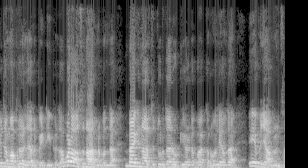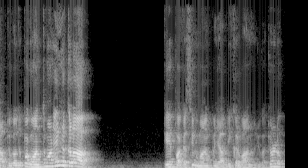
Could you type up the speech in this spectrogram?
ਇਹ ਤਾਂ ਮਫਲਰ ਜਲ ਪੇਟੀ ਫਿਰਦਾ, ਬੜਾ ਸਧਾਰਨ ਬੰਦਾ, ਬੈਗਨਾਰ ਚ ਤੁਰਦਾ, ਰੋਟੀ ਵਾਲਾ ਡੱਬਾ ਘਰੋਂ ਲਿਆਉਂਦਾ, ਇਹ ਪੰਜਾਬ ਨੂੰ ਇਨਸਾਫ ਦੂਗਾ ਤੇ ਭਗਵੰਤ ਮਾਨ ਇਨਕਲਾਬ, ਕਿ ਭਗਤ ਸਿੰਘ ਵਾਂਗ ਪੰਜਾਬ ਦੀ ਕੁਰਬਾਨ ਹੋ ਜਾਊਗਾ। ਚੁਣ ਲਓ,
